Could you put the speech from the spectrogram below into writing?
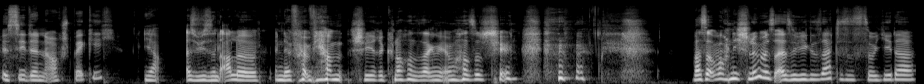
Ist sie denn auch speckig? Ja, also wir sind alle in der Familie, wir haben schwere Knochen, sagen wir immer so schön. Was aber auch nicht schlimm ist, also wie gesagt, es ist so jeder.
